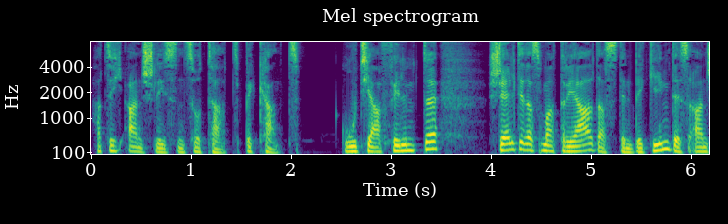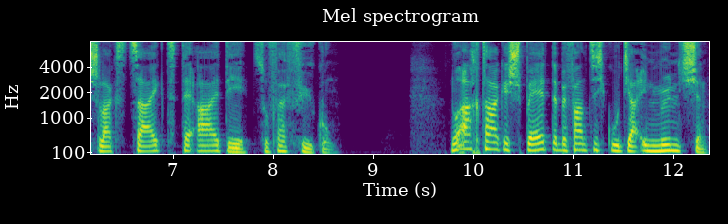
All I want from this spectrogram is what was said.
hat sich anschließend zur Tat bekannt. Gutjahr filmte, stellte das Material, das den Beginn des Anschlags zeigt, der ARD zur Verfügung. Nur acht Tage später befand sich Gutja in München.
